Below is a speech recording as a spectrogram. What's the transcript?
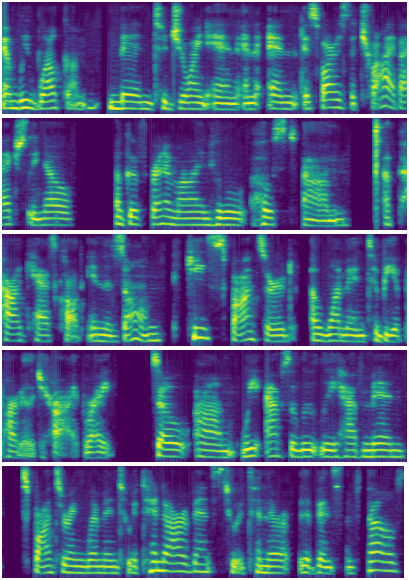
And we welcome men to join in. And and as far as the tribe, I actually know a good friend of mine who hosts um, a podcast called In the Zone, he sponsored a woman to be a part of the tribe, right? So um, we absolutely have men sponsoring women to attend our events, to attend their events themselves.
